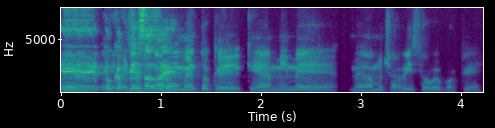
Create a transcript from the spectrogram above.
Eh, ¿Tú qué piensas es un argumento que, a mí me, da mucha risa, güey, porque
